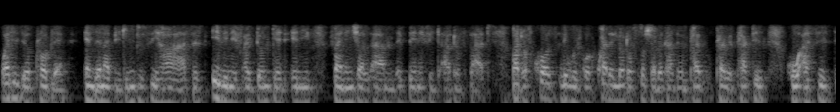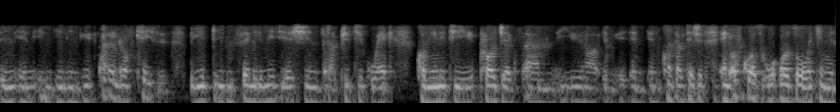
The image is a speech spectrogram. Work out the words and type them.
what is your problem? And then I begin to see how I assist, even if I don't get any financial um, benefit out of that. But of course, we've got quite a lot of social workers in private practice who assist in, in, in, in, in quite a lot of cases, be it in family mediation, therapeutic work, community projects, um, you know, in, in, in, consultation, and of course, also working with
